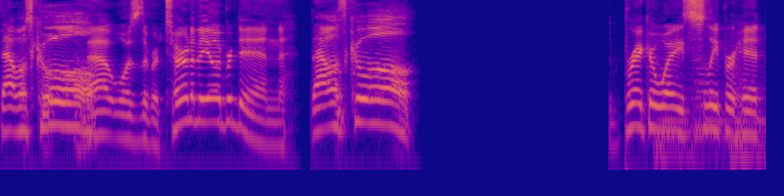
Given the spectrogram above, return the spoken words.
That was cool. That was the return of the Obra Dinn. that was cool. The breakaway sleeper hit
